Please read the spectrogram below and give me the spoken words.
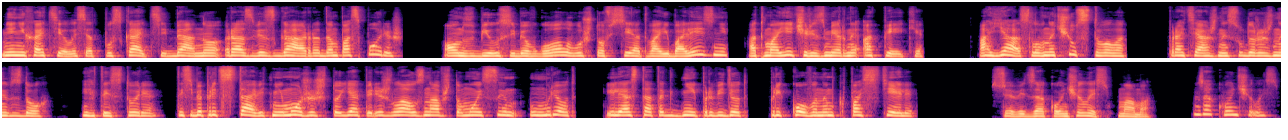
Мне не хотелось отпускать тебя, но разве с Гарродом поспоришь? Он вбил себе в голову, что все твои болезни от моей чрезмерной опеки. А я словно чувствовала протяжный судорожный вздох. И эта история. Ты себе представить не можешь, что я пережила, узнав, что мой сын умрет или остаток дней проведет прикованным к постели. Все ведь закончилось, мама. Закончилось.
